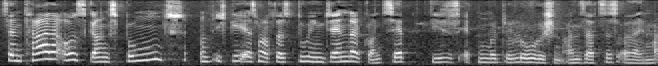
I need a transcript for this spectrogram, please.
Zentraler Ausgangspunkt, und ich gehe erstmal auf das Doing Gender Konzept dieses ethnomethodologischen Ansatzes ein.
